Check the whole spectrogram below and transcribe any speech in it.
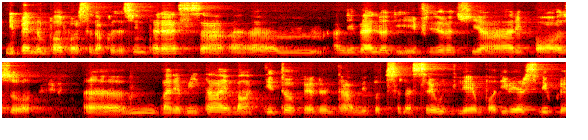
dipende un po' forse da cosa si interessa, um, a livello di fisiologia, riposo, um, variabilità e battito per entrambi possono essere utili e un po' diversi di cui,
